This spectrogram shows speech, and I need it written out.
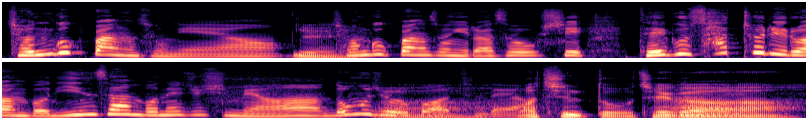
전국 방송이에요. 예. 전국 방송이라서 혹시 대구 사투리로 한번 인사 한번 해주시면 너무 좋을 것 아, 같은데요. 마침 또 제가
